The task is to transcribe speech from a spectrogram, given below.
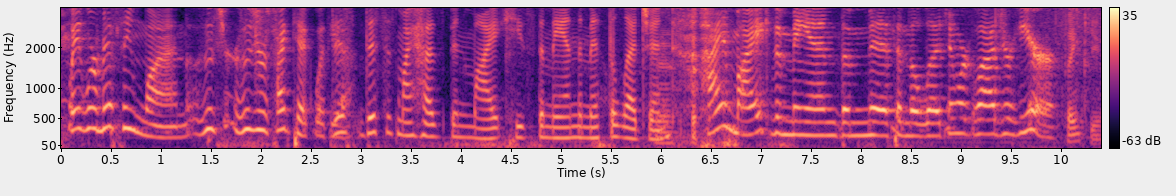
Wait, we're missing one. Who's your Who's your sidekick with you? This this is my husband Mike. He's the man, the myth, the legend. Hi, Mike, the man, the myth, and the legend. We're glad you're here. Thank you.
